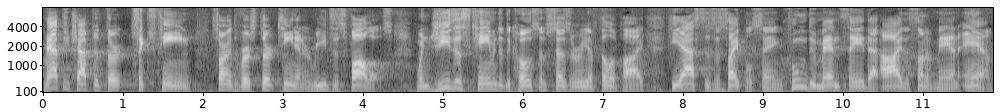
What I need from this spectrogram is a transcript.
Matthew chapter 16, starting with verse 13, and it reads as follows When Jesus came into the coast of Caesarea Philippi, he asked his disciples, saying, Whom do men say that I, the Son of Man, am?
